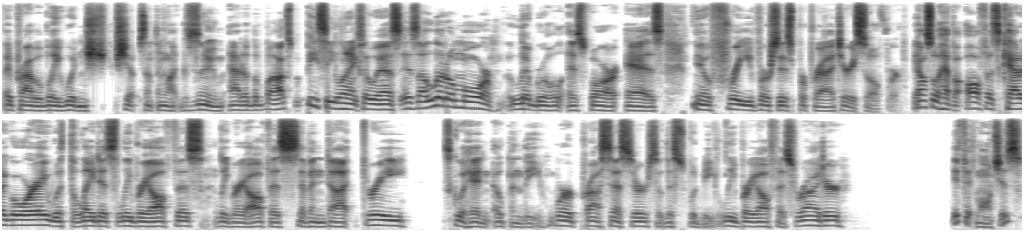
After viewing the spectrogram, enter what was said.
They probably wouldn't sh ship something like Zoom out of the box. But PC Linux OS is a little more liberal as far as you know free versus proprietary software. We also have an Office category with the latest LibreOffice, LibreOffice 7.3. Let's go ahead and open the word processor. So this would be LibreOffice Writer. If it launches,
